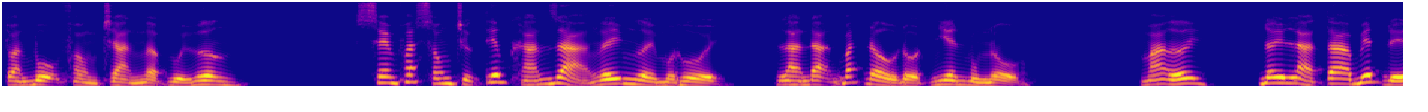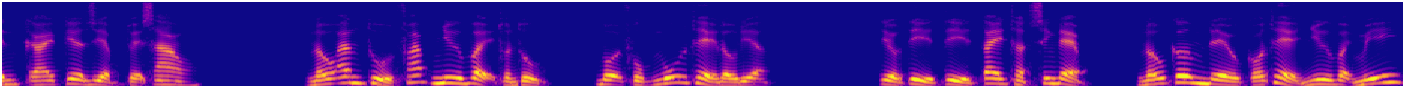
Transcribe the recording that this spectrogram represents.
toàn bộ phòng tràn ngập mùi hương. Xem phát sóng trực tiếp khán giả ngây người một hồi, làn đạn bắt đầu đột nhiên bùng nổ. Má ơi, đây là ta biết đến cái kia Diệp Tuệ sao. Nấu ăn thủ pháp như vậy thuần thục, bội phục ngũ thể đầu địa. Tiểu tỷ tỷ tay thật xinh đẹp, nấu cơm đều có thể như vậy Mỹ,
